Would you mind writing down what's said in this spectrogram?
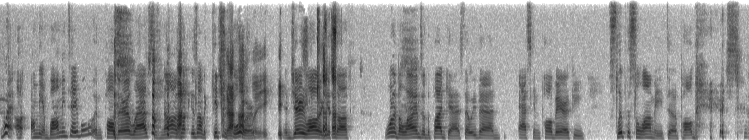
"What on, on the embalming table?" And Paul Bear laughs. Says, "No, it's on, it's on the kitchen floor." And Jerry Lawler gets off one of the lines of the podcast that we've had, asking Paul Bear if he slipped the salami to Paul Bear's.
